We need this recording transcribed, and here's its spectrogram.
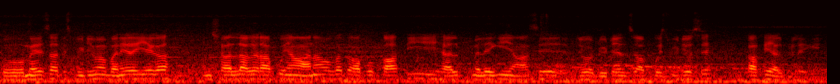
तो मेरे साथ इस वीडियो में बने रहिएगा। इन अगर आपको यहाँ आना होगा तो आपको काफ़ी हेल्प मिलेगी यहाँ से, जो डिटेल्स आपको इस वीडियो से काफ़ी हेल्प मिलेगी।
